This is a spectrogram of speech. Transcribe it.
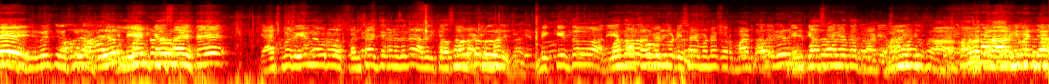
ಏ, ಇಲ್ಲಿ ಏನ್ ಕೆಲಸ ಐತೆ ಯಾಶ್ಮರ್ ಏನ್ ಅವರು ಪಂಚಾಯತಿ ನಡೆದ್ರೆ ಅದ್ರ ಕೆಲಸ ಮಾಡಿ ಮಿಕ್ಕಿದ್ದು ಅದೇನ್ ಡಿಸೈಡ್ ಮಾಡ್ಬೇಕು ಅವ್ರು ಮಾಡ್ತಾರೆ ನಿಮ್ ಕೆಲಸ ಏನೈತೆ ಮಾಡಿ ಆರ್ಗ್ಯುಮೆಂಟ್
